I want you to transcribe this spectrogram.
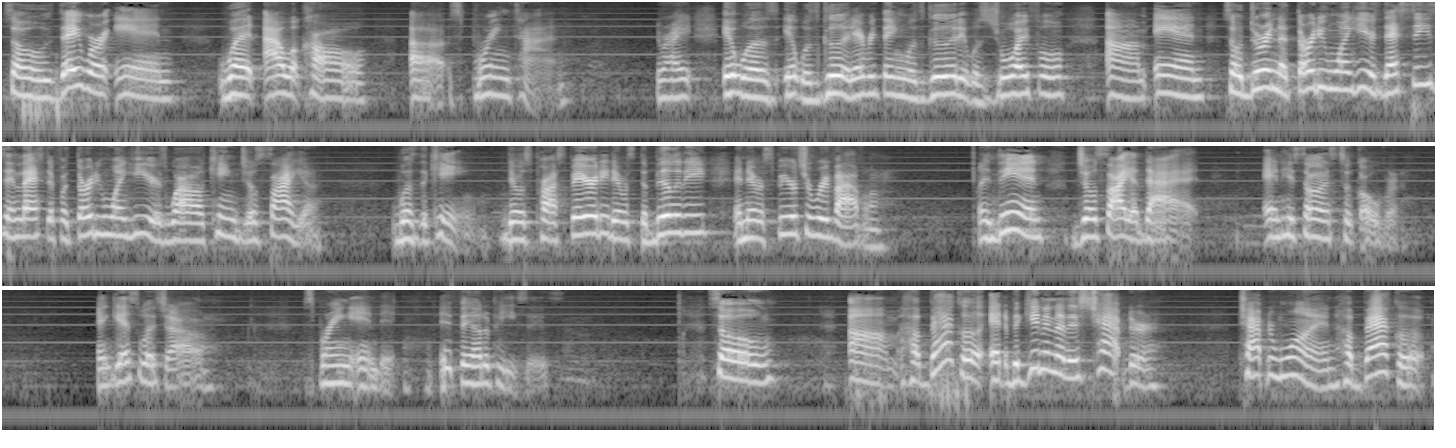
So they were in what I would call uh, springtime, right? It was it was good. Everything was good. It was joyful. Um, and so during the 31 years, that season lasted for 31 years while King Josiah was the king. There was prosperity, there was stability, and there was spiritual revival. And then Josiah died, and his sons took over. And guess what, y'all? Spring ended, it fell to pieces. So, um, Habakkuk, at the beginning of this chapter, chapter one, Habakkuk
